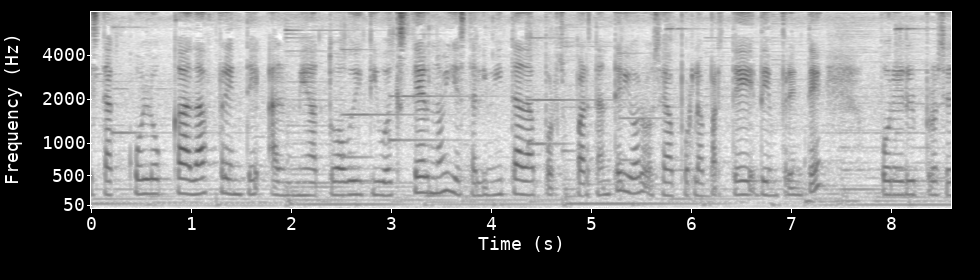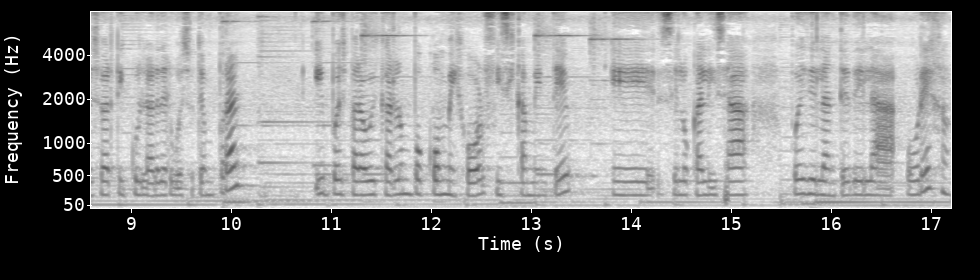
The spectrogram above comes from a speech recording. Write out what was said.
Está colocada frente al meato auditivo externo y está limitada por su parte anterior, o sea, por la parte de enfrente, por el proceso articular del hueso temporal. Y pues para ubicarlo un poco mejor físicamente, eh, se localiza pues delante de la oreja.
